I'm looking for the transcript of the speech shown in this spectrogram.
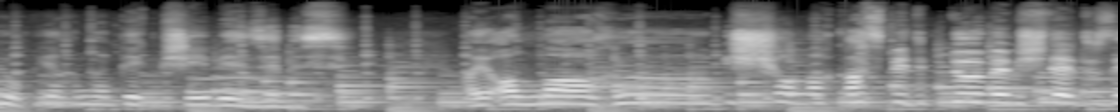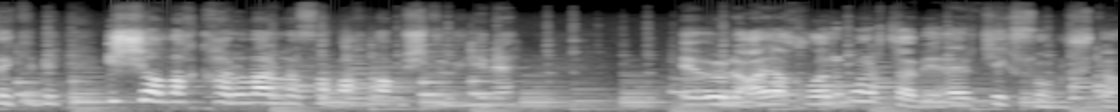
yok yakından pek bir şeye benzemez. Ay Allah'ım inşallah gasp edip dövmemişlerdir Zeki'mi. İnşallah karılarla sabahlamıştır yine. E öyle ayakları var tabii erkek sonuçta.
